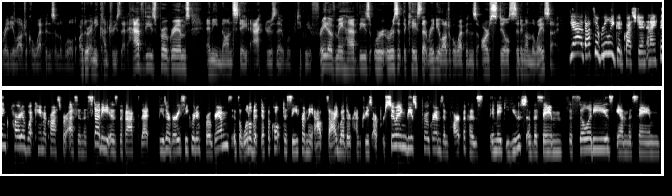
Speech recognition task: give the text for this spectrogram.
radiological weapons in the world? Are there any countries that have these programs? Any non state actors that we're particularly afraid of may have these? Or, or is it the case that radiological weapons are still sitting on the wayside? Yeah, that's a really good question. And I think part of what came across for us in this study is the fact that these are very secretive programs. It's a little bit difficult to see from the outside whether countries are pursuing these programs in part because they make use of the same facilities and the same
